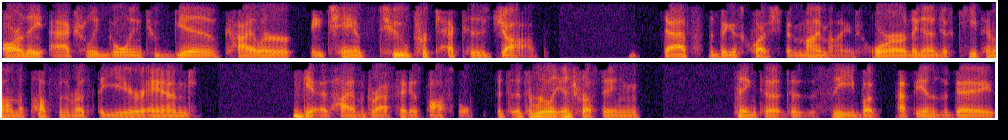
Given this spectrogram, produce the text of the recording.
are they actually going to give Kyler a chance to protect his job? That's the biggest question in my mind. Or are they going to just keep him on the pup for the rest of the year and get as high of a draft pick as possible? It's it's a really interesting thing to to see, but at the end of the day,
